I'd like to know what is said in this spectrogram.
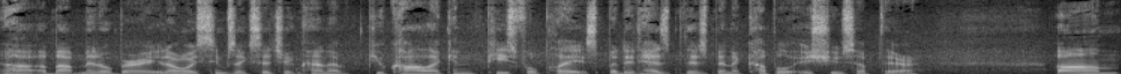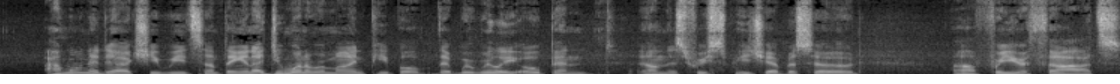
Uh, about Middlebury, it always seems like such a kind of bucolic and peaceful place, but it has. There's been a couple issues up there. Um, I wanted to actually read something, and I do want to remind people that we're really open on this free speech episode uh, for your thoughts.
